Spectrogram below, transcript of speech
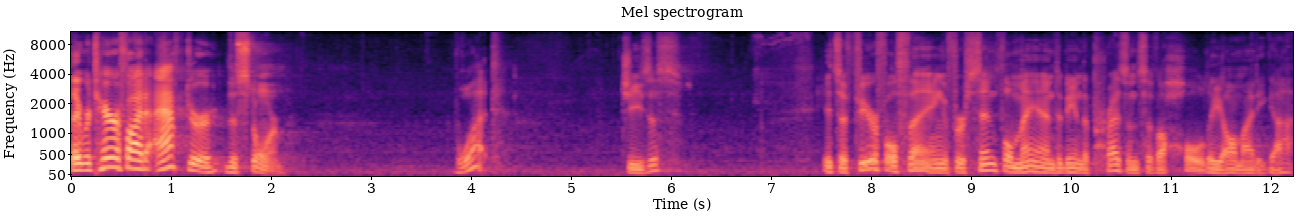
They were terrified after the storm. What? Jesus it's a fearful thing for sinful man to be in the presence of a holy, almighty God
